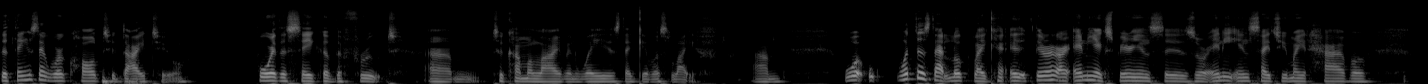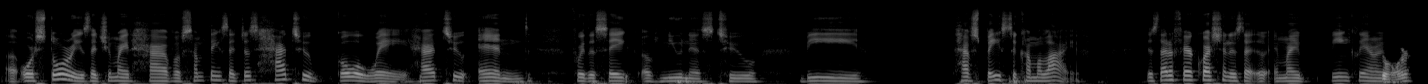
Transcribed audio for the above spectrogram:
the things that we're called to die to, for the sake of the fruit um, to come alive in ways that give us life. Um, what what does that look like? If there are any experiences or any insights you might have of, uh, or stories that you might have of some things that just had to go away, had to end for the sake of newness to be have space to come alive. Is that a fair question? Is that am I being clear? Sure.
